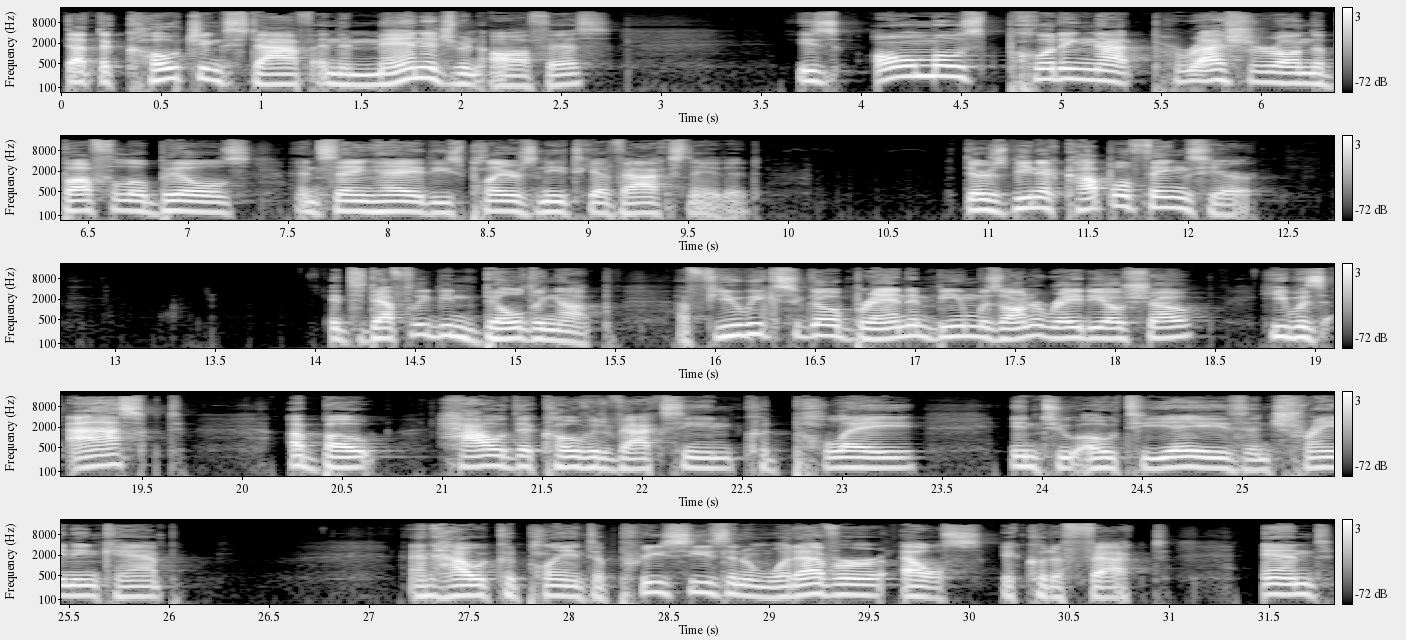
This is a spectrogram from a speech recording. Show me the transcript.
that the coaching staff and the management office is almost putting that pressure on the Buffalo Bills and saying, hey, these players need to get vaccinated. There's been a couple things here. It's definitely been building up. A few weeks ago, Brandon Beane was on a radio show. He was asked about how the COVID vaccine could play into OTAs and training camp and how it could play into preseason and whatever else it could affect. And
